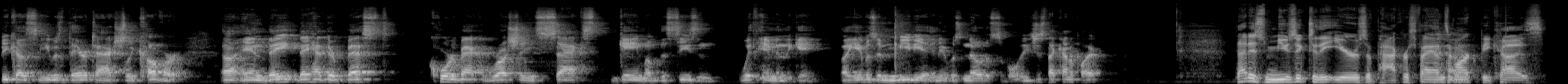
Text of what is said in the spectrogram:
because he was there to actually cover. Uh, and they they had their best quarterback rushing sacks game of the season with him in the game. Like it was immediate and it was noticeable. He's just that kind of player. That is music to the ears of Packers fans, Mark, because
